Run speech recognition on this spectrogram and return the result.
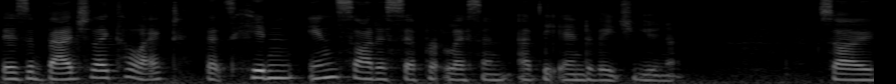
there's a badge they collect that's hidden inside a separate lesson at the end of each unit. So,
